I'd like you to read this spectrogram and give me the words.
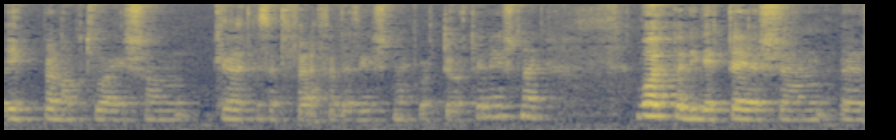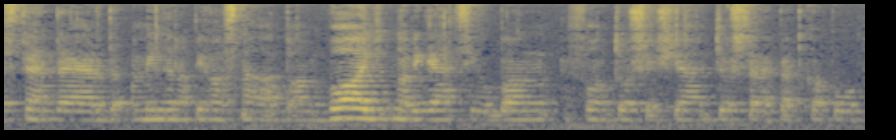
éppen aktuálisan keletkezett felfedezésnek vagy történésnek, vagy pedig egy teljesen standard mindennapi használatban, vagy navigációban fontos és jelentős szerepet kapó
